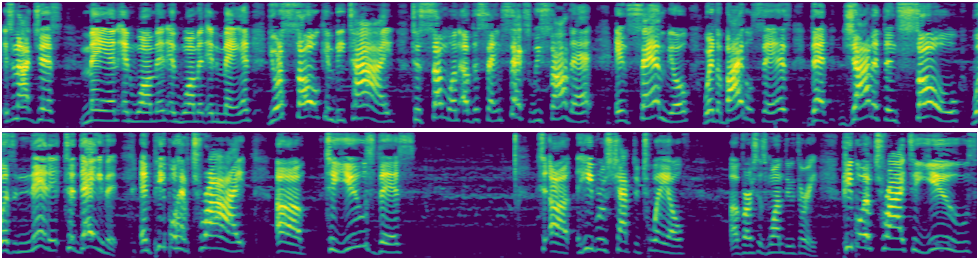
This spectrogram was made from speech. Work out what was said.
It's not just man and woman and woman and man. Your soul can be tied to someone of the same sex. We saw that in Samuel, where the Bible says that Jonathan's soul was knitted to David. And people have tried uh, to use this, to, uh, Hebrews chapter 12. uh, verses 1 through 3. People have tried to use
